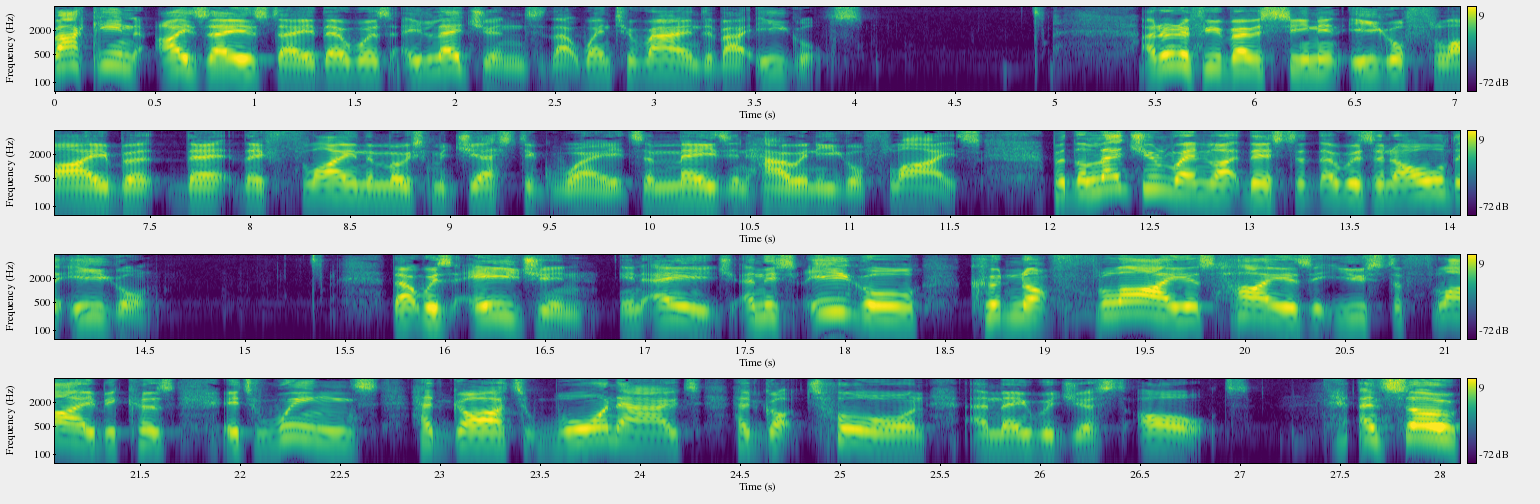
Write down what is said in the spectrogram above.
Back in Isaiah's day, there was a legend that went around about eagles. I don't know if you've ever seen an eagle fly, but they fly in the most majestic way. It's amazing how an eagle flies. But the legend went like this that there was an old eagle that was aging in age. And this eagle could not fly as high as it used to fly because its wings had got worn out, had got torn, and they were just old. And so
